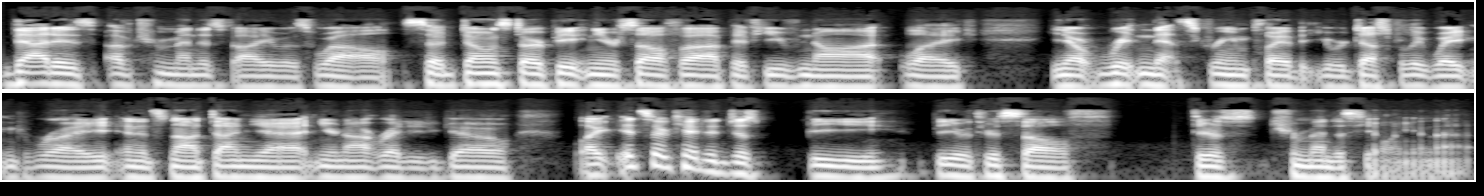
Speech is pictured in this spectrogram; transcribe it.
That is of tremendous value as well. So don't start beating yourself up if you've not like you know, written that screenplay that you were desperately waiting to write and it's not done yet and you're not ready to go. Like it's okay to just be be with yourself. There's tremendous healing in that.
